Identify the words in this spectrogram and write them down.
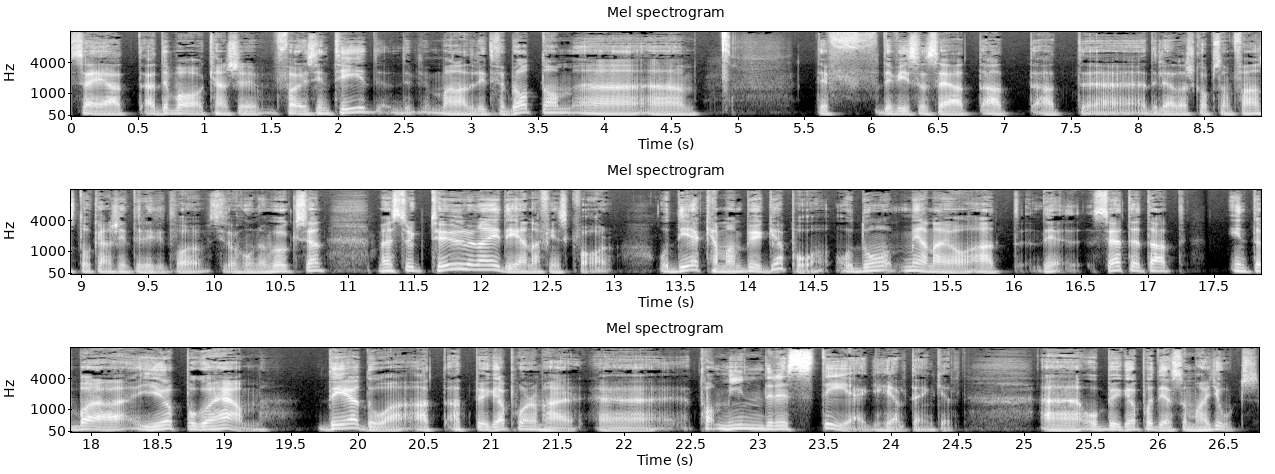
säga att, att det var kanske före sin tid, man hade lite för bråttom. Uh, uh, det, det visade sig att, att, att eh, det ledarskap som fanns då kanske inte riktigt var situationen vuxen. Men strukturerna, idéerna finns kvar och det kan man bygga på. Och då menar jag att det, sättet att inte bara ge upp och gå hem, det är då att, att bygga på de här, eh, ta mindre steg helt enkelt eh, och bygga på det som har gjorts.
